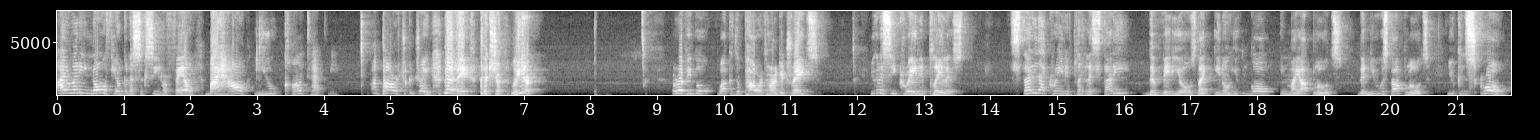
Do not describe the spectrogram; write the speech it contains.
I already know if you're going to succeed or fail by how you contact me. I'm Power Trigger Trade, the big picture leader. All right, people, welcome to Power Target Trades. You're going to see creative playlist. Study that creative playlist. Study the videos like, you know, you can go in my uploads, the newest uploads, you can scroll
